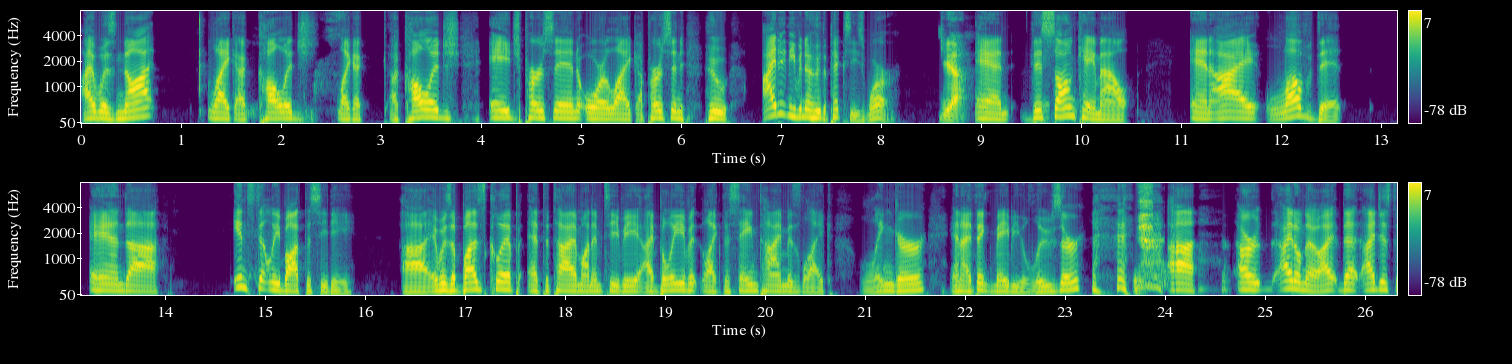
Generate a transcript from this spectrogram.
I was not like a college like a, a college age person or like a person who I didn't even know who the Pixies were. Yeah. And this song came out and I loved it and uh instantly bought the CD. Uh it was a buzz clip at the time on MTV. I believe it like the same time as like Linger and I think maybe Loser. uh or I don't know. I that I just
